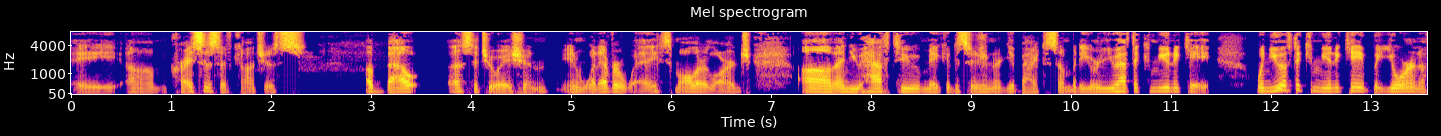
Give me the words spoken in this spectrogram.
a um, crisis of conscience about a situation in whatever way, small or large, um, and you have to make a decision or get back to somebody, or you have to communicate. When you have to communicate, but you're in a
